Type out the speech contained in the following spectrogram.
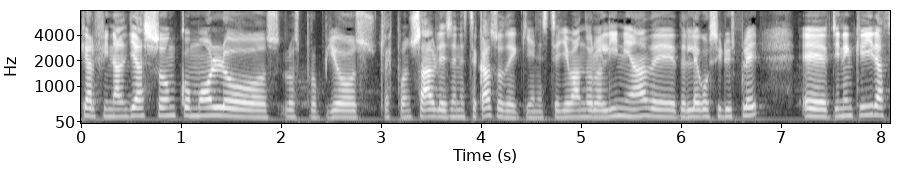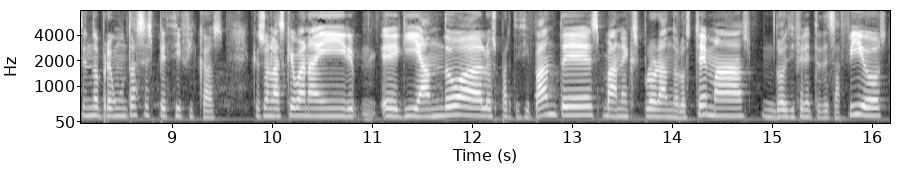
que al final ya son como los, los propios responsables, en este caso, de quien esté llevando la línea de, del Lego Serious Play, eh, tienen que ir haciendo preguntas específicas, que son las que van a ir eh, guiando a los participantes, van explorando los temas, los diferentes desafíos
